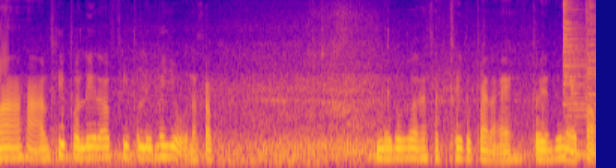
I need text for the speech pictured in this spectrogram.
มาหาพี่ปุริแล้วพี่ปุริไม่อยู่นะครับ ไม่รู้ว่าพี่จะไปไหนไปที่ไหนต่อ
